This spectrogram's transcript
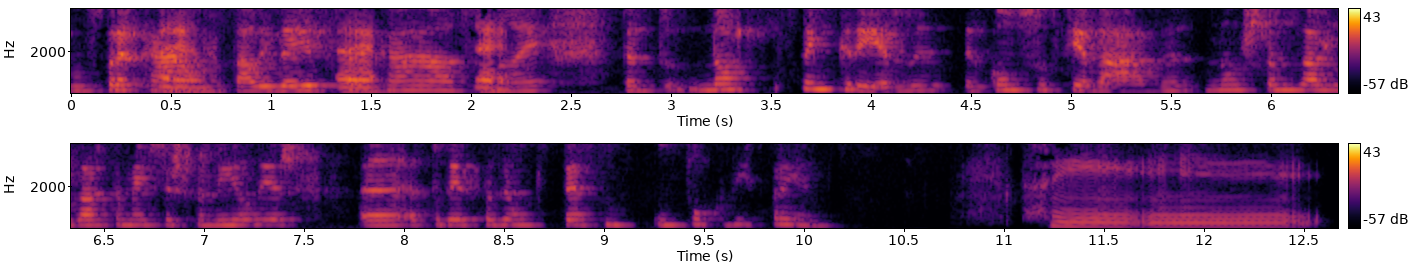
o fracasso, é. tal ideia de é. fracasso, é. não é? Portanto, nós, sem querer, como sociedade, não estamos a ajudar também estas famílias uh, a poder fazer um processo um, um pouco diferente. Sim, e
